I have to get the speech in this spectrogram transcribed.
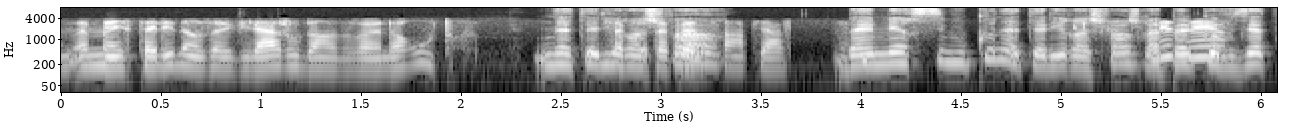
m'installer dans un village ou dans un autre. Nathalie Rochefort. Ben, merci beaucoup, Nathalie Rochefort. Je rappelle que vous êtes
